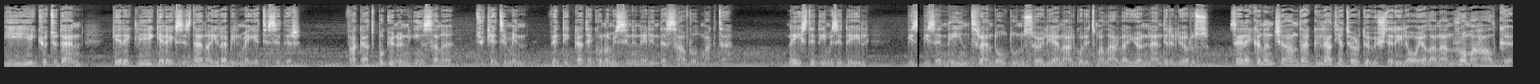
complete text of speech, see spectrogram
İyiyi kötüden, gerekliyi gereksizden ayırabilme yetisidir. Fakat bugünün insanı, tüketimin ve dikkat ekonomisinin elinde savrulmakta. Ne istediğimizi değil, biz bize neyin trend olduğunu söyleyen algoritmalarla yönlendiriliyoruz. Seneca'nın çağında gladyatör dövüşleriyle oyalanan Roma halkı,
